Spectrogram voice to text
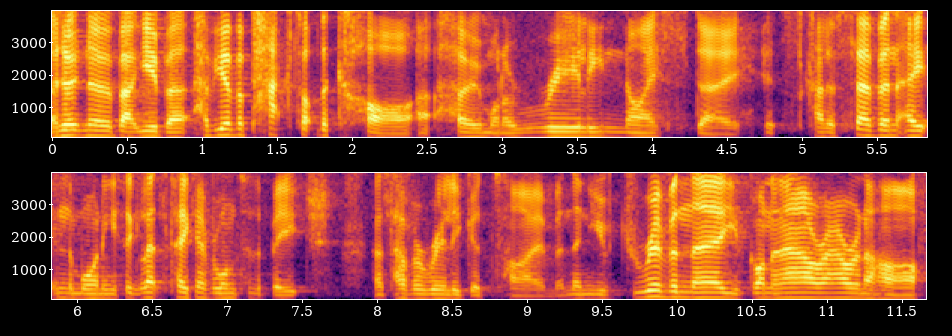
I don't know about you, but have you ever packed up the car at home on a really nice day? It's kind of seven, eight in the morning. You think, let's take everyone to the beach. Let's have a really good time. And then you've driven there, you've gone an hour, hour and a half.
